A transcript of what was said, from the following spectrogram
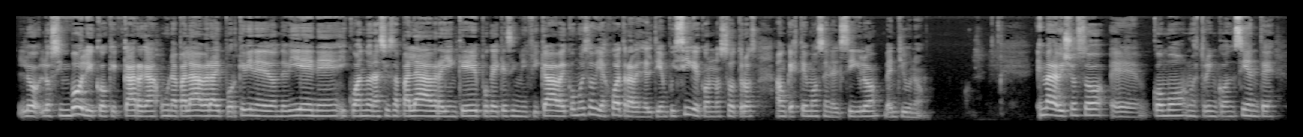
lo, simbólico que carga una palabra y por qué viene de dónde viene y cuándo nació esa palabra y en qué época y qué significaba y cómo eso viajó a través del tiempo y sigue con nosotros aunque estemos en el siglo XXI. Es maravilloso eh, cómo nuestro inconsciente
